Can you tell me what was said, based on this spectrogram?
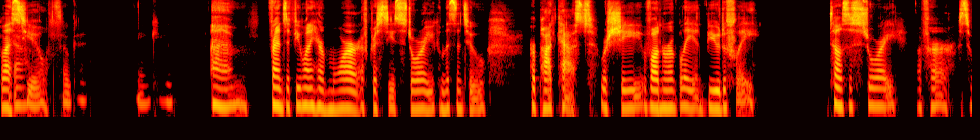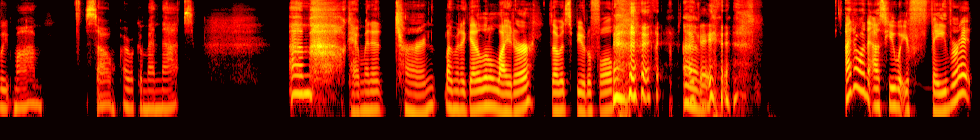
Bless Yeah. you. So good. Thank you. Um, friends, if you want to hear more of Christy's story, you can listen to her podcast where she vulnerably and beautifully tells the story of her sweet mom. So I recommend that. Um, okay, I'm gonna turn. I'm gonna get a little lighter, though it's beautiful. Um, okay. I don't want to ask you what your favorite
